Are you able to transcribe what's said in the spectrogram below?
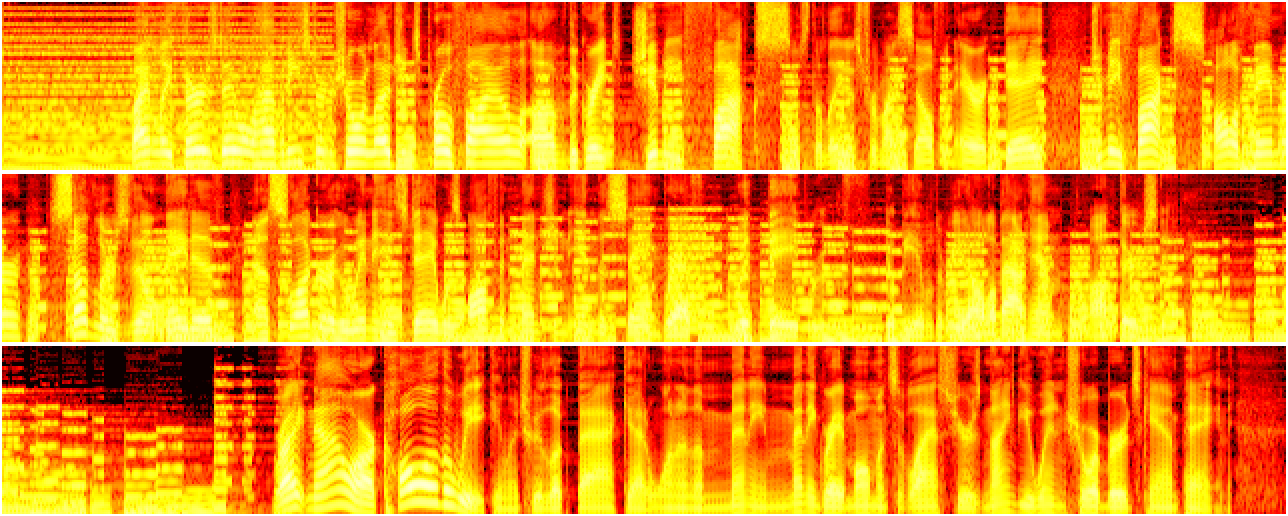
Finally, Thursday we'll have an Eastern Shore Legends profile of the great Jimmie Foxx. It's the latest for myself and Eric Day. Jimmie Foxx, Hall of Famer, Sudlersville native, and a slugger who in his day was often mentioned in the same breath with Babe Ruth. You'll be able to read all about him on Thursday. Right now, our call of the week, in which we look back at one of the many, many great moments of last year's 90 win Shorebirds campaign.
